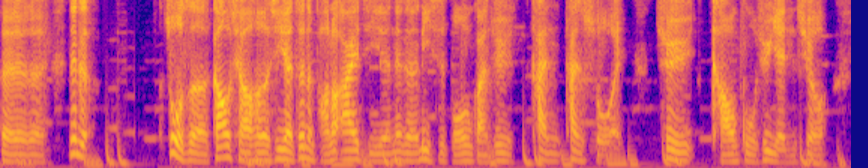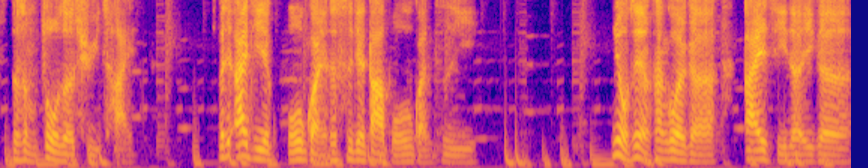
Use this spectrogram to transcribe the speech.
对对对，那个。作者高桥和希啊真的跑到埃及的那个历史博物馆去探探索，哎，去考古去研究，有什么作者取材，而且埃及的博物馆也是世界大博物馆之一。因为我之前有看过一个埃及的一个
